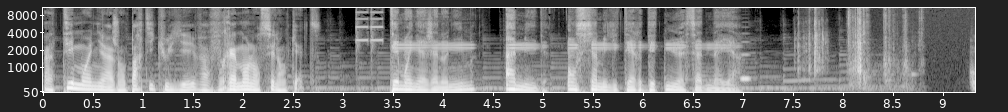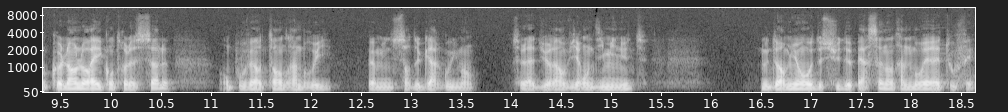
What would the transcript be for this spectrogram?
Un témoignage en particulier va vraiment lancer l'enquête. Témoignage anonyme, Hamid, ancien militaire détenu à Sadnaya. En collant l'oreille contre le sol, on pouvait entendre un bruit, comme une sorte de gargouillement. Cela durait environ dix minutes. Nous dormions au-dessus de personnes en train de mourir étouffées.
